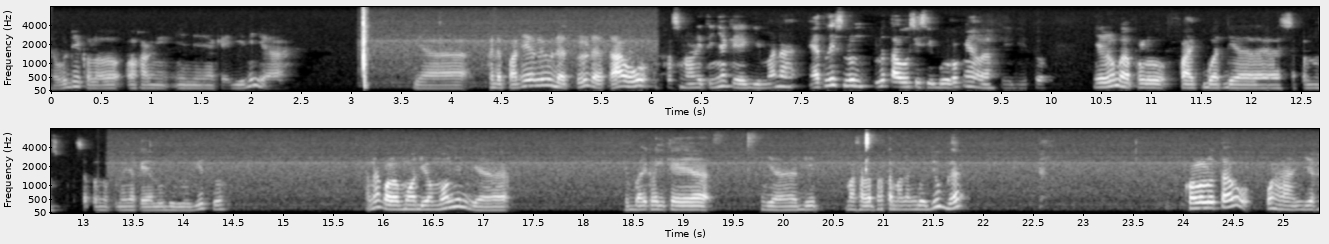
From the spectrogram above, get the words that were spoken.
ya udah kalau orang ini kayak gini ya ya ke depannya lu udah lu udah tahu personalitinya kayak gimana. At least lu lu tahu sisi buruknya lah kayak gitu ya lu nggak perlu fight buat dia sepenuh sepenuh penuhnya kayak lu dulu gitu. Karena kalau mau diomongin ya ya balik lagi kayak ya di masalah pertemanan gue juga. Kalau lu tahu wah anjir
